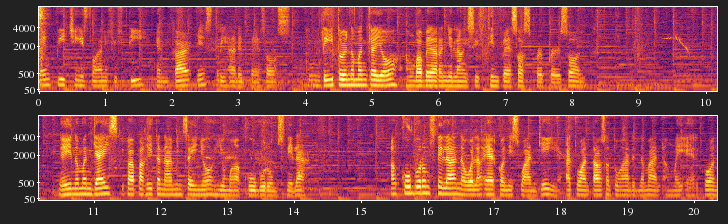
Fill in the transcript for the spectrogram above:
10 pitching is 250. And car is 300 pesos. Kung day tour naman kayo, ang babayaran nyo lang is 15 pesos per person. Ngayon naman guys, ipapakita namin sa inyo yung mga kubo rooms nila. Ang kubo rooms nila na walang aircon is 1K at 1,200 naman ang may aircon.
